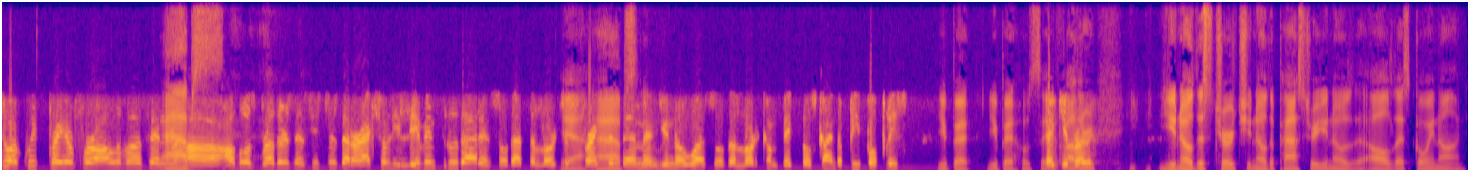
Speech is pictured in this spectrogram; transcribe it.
do a quick prayer for all of us and Abs- uh, all those brothers and sisters that are actually living through that, and so that the Lord just Yeah, strengthen them, and you know what? So the Lord convict those kind of people, please. You bet, you bet, Jose. Thank you, Father, brother. You know this church, you know the pastor, you know all that's going on.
